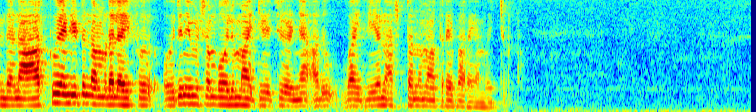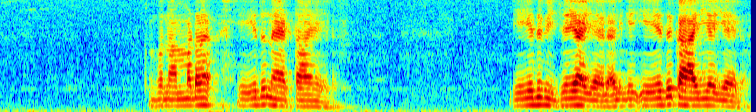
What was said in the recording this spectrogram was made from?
എന്താണ് ആർക്ക് വേണ്ടിയിട്ട് നമ്മുടെ ലൈഫ് ഒരു നിമിഷം പോലും മാറ്റി വെച്ച് കഴിഞ്ഞാൽ അത് വലിയ നഷ്ടം എന്ന് മാത്രമേ പറയാൻ പറ്റുള്ളൂ. അപ്പോൾ നമ്മുടെ ഏത് നേട്ടമായാലും ഏത് വിജയമായാലും അല്ലെങ്കിൽ ഏത് കാര്യമായാലും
